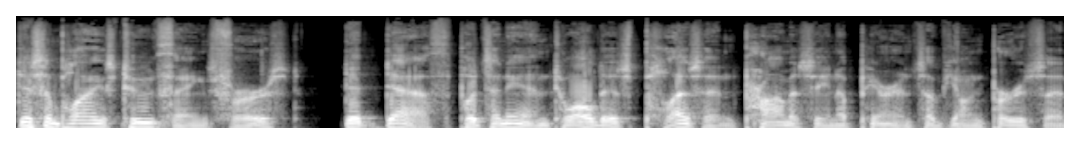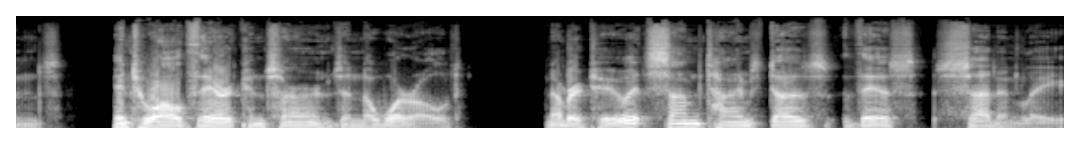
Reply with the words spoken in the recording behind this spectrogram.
This implies two things. First, that death puts an end to all this pleasant, promising appearance of young persons, and to all their concerns in the world. Number two, it sometimes does this suddenly.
